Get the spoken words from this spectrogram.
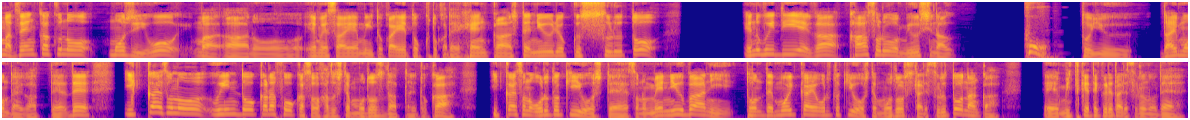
まあ、全角の文字を、まあ、あの、MSIME とか ATOC とかで変換して入力すると、NVDA がカーソルを見失うほう。という大問題があって、で、一回そのウィンドウからフォーカスを外して戻すだったりとか、一回そのオルトキーを押して、そのメニューバーに飛んでもう一回オルトキーを押して戻したりすると、なんか、えー見つけてくれたりするので、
